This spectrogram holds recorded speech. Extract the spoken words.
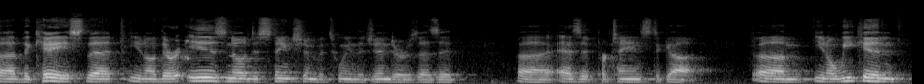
uh, the case that you know there is no distinction between the genders as it uh, as it pertains to God. Um, you know, we can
